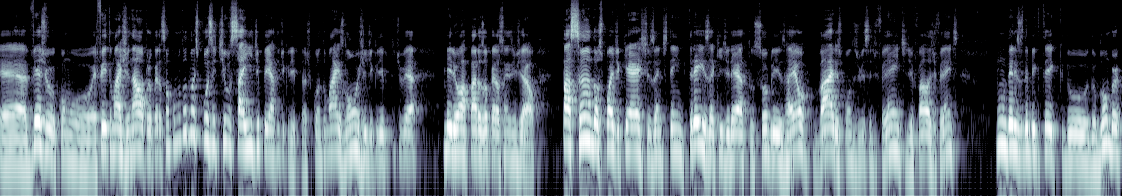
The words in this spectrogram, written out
É, vejo como efeito marginal para a operação como todo mais positivo sair de perto de cripto. Acho que quanto mais longe de cripto tiver, melhor para as operações em geral. Passando aos podcasts, a gente tem três aqui direto sobre Israel, vários pontos de vista diferentes, de falas diferentes. Um deles, o The Big Take do, do Bloomberg,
